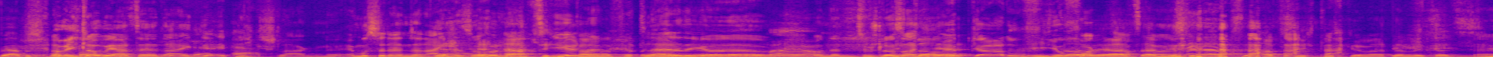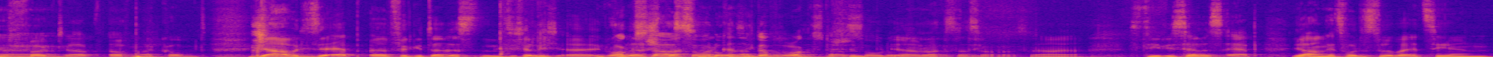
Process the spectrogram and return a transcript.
Werbespot aber ich machen." glaube, er hat seine eigene App nicht geschlagen. Ne? Er musste dann sein eigenes Solo er nachspielen. Ne? Und, dann er sich, ja, äh, und dann zum Schluss Ich sagt die App, ja, du, ich you glaube, fucked er hat es ein up. bisschen abs absichtlich gemacht, damit das You Ja. fucked up auch mal kommt. Ja, aber diese App äh, für Gitarristen sicherlich äh, ein cooler Rockstar Spaß. Man Solos. kann Ich glaube, Rockstar Solos. Ja, Rockstar Solos. Ja, ja. Stevie Salas App. Ja, und jetzt wolltest du aber erzählen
